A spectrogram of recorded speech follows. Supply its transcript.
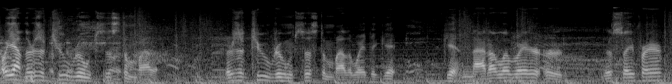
Oh yeah, there's a two-room system by the. There's a two-room system by the way to get get in that elevator or this safe right here.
